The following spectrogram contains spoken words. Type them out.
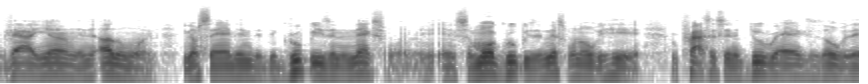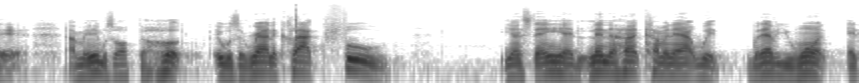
Val Young and the other one. You know what I'm saying? Then the, the groupies in the next one, and, and, some more groupies in this one over here. And processing the do rags is over there. I mean, it was off the hook. It was around the clock food. You understand? He had Linda Hunt coming out with whatever you want at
